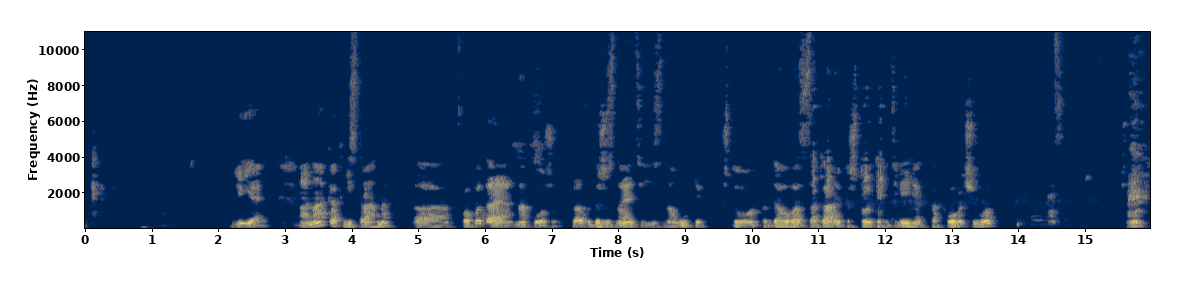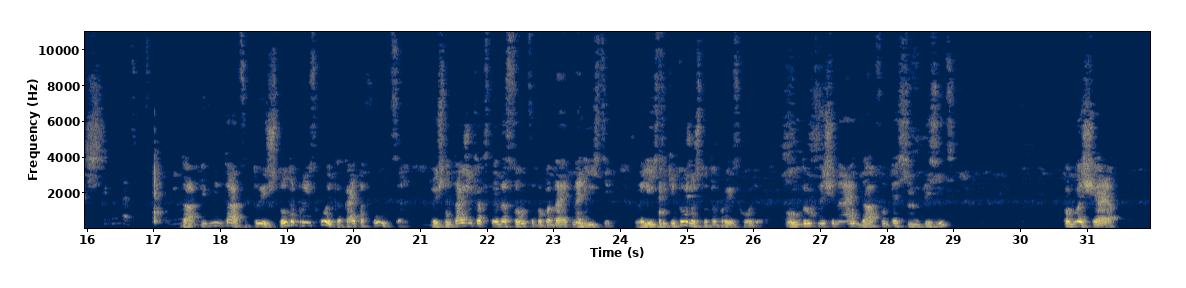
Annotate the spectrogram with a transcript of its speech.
Влияет. Она, как ни странно, а, попадая на кожу, да, вы даже знаете из науки, что когда у вас загар, это что это выделение какого чего? Чего? Да, пигментация. То есть что-то происходит, какая-то функция. Точно так же, как когда солнце попадает на листик, на листике тоже что-то происходит. Он вдруг начинает, да, фотосинтезить, поглощая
